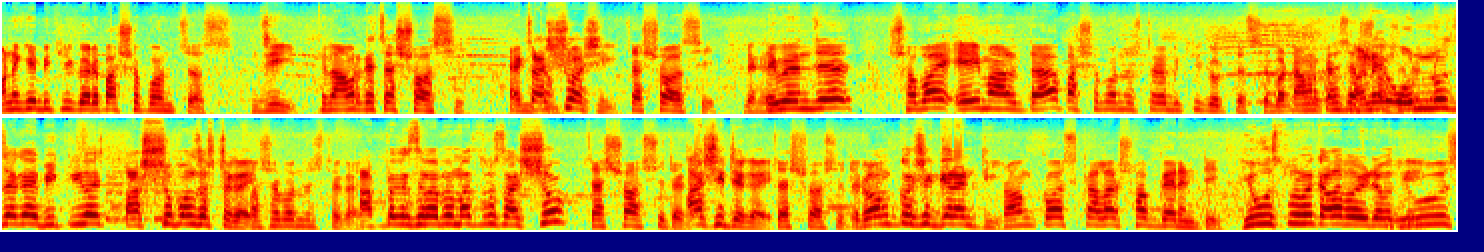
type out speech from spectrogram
অনেকে বিক্রি করে পাঁচশো পঞ্চাশ। জি। কিন্তু আমার কাছে চারশো আশি চারশো আশি। চারশো আশি। দেখবেন যে সবাই এই মালটা পাঁচশো পঞ্চাশ টাকা বিক্রি করতেছে বাট আমার কাছে মানে অন্য জায়গায় বিক্রি হয় পাঁচশো পঞ্চাশ টাকায়। পাঁচশো পঞ্চাশ টাকা। আপনার কাছে পাবে মাত্র চারশো চারশো আশি টাকা আশি টাকায়। চারশো আশি টাকা রং কষে গ্যারান্টি রং কস কালার সব গ্যারেন্টি হিউজ পরিমাণ কালার পাবে মধ্যে? হিউজ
